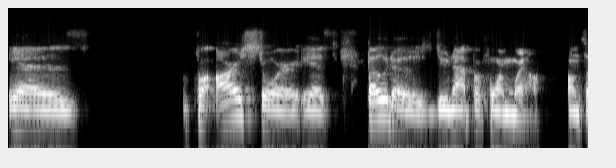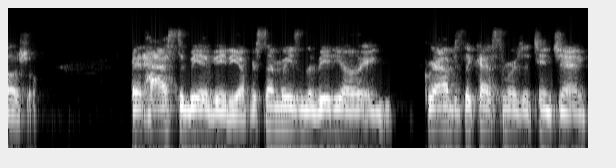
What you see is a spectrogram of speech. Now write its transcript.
is for our store is photos do not perform well on social. It has to be a video. For some reason, the video grabs the customer's attention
